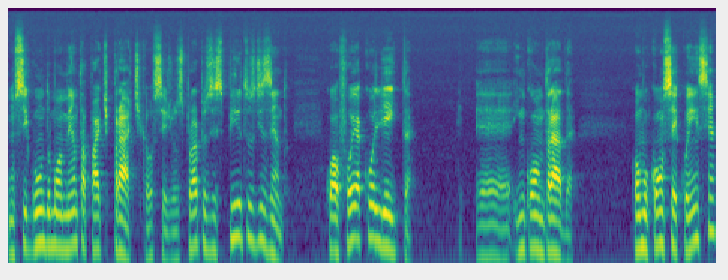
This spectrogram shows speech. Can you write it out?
Um segundo momento, a parte prática, ou seja, os próprios espíritos dizendo qual foi a colheita é, encontrada como consequência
